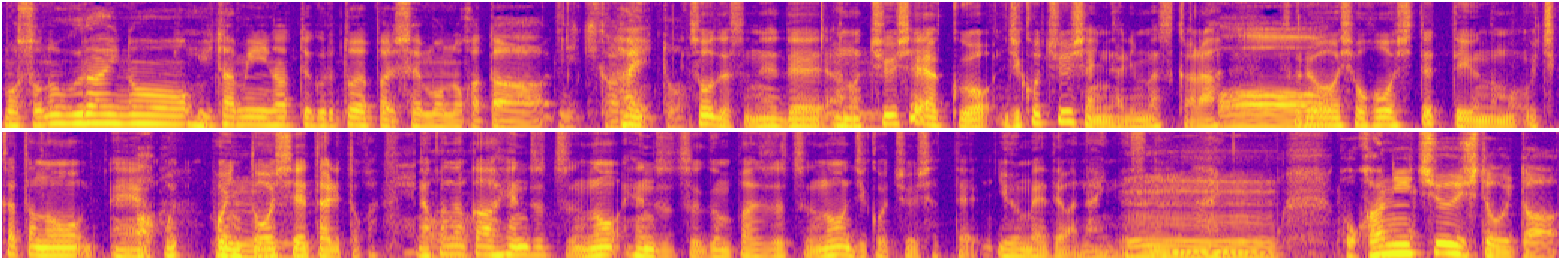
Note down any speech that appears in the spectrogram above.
もうそのぐらいの痛みになってくるとやっぱり専門の方に聞かないと、はい、そうですね。で、あの注射薬を自己注射になりますからそれを処方してっていうのも打ち方の、えー、ポイントを教えたりとか、なかなか片頭痛の片頭痛群発頭痛の自己注射って有名ではないんですね、はい、他に注意しておいた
